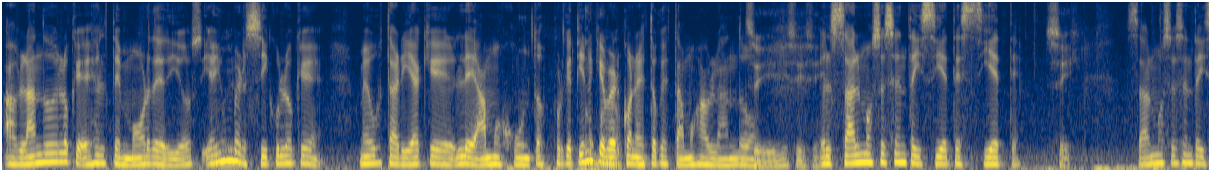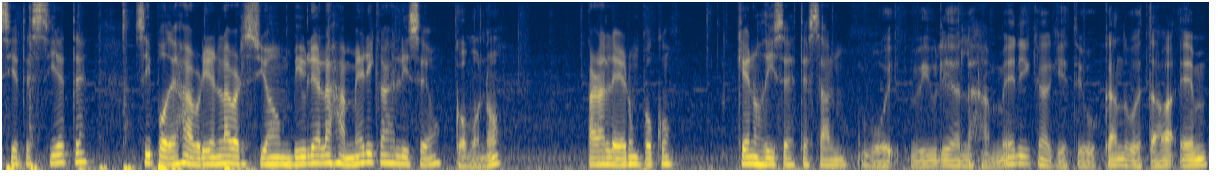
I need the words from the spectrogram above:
hablando de lo que es el temor de Dios y hay un versículo que me gustaría que leamos juntos porque tiene que ver con esto que estamos hablando. Sí, sí, sí. El Salmo 67, 7. Sí. Salmo 67, 7. Si podés abrir en la versión Biblia de las Américas, Eliseo. ¿Cómo no? Para leer un poco ¿Qué nos dice este salmo? Voy, Biblia de las Américas, aquí estoy buscando porque estaba en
